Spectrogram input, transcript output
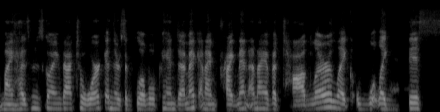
my husband's going back to work and there's a global pandemic and i'm pregnant and i have a toddler like like this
